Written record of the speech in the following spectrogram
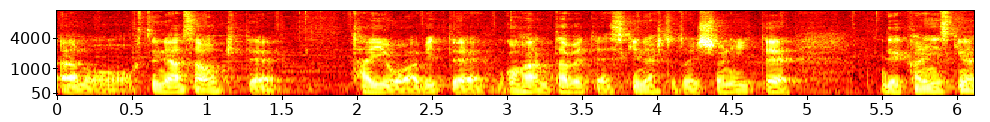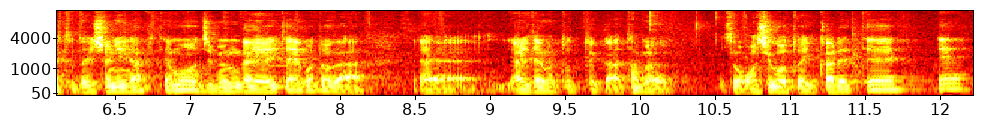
あの普通に朝起きて太陽を浴びてご飯食べて好きな人と一緒にいてで仮に好きな人と一緒にいなくても自分がやりたいことが、えーやりたいことっていうか多分そのお仕事行かれてで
